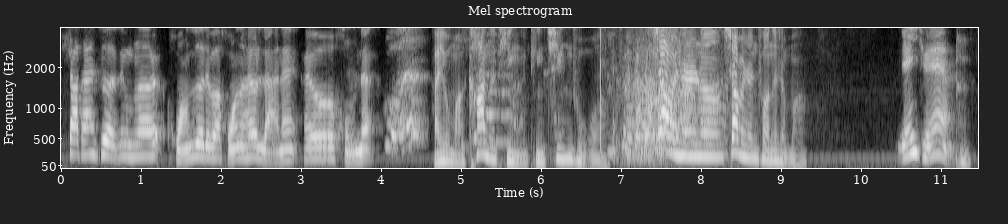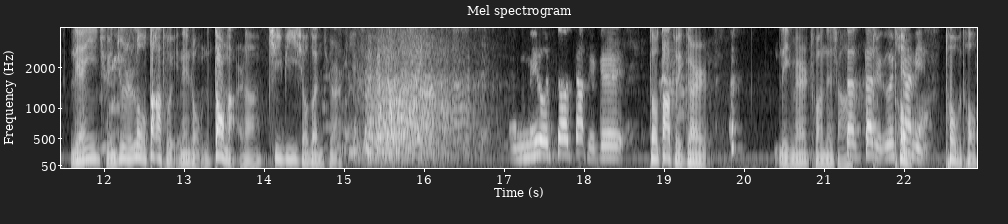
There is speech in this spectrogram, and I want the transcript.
沙滩色，那个什么黄色的吧，黄的还有蓝的，还有红的。哎呦妈，看着挺挺清楚啊。下半身呢？下半身穿的什么？连衣裙，连衣裙，就是露大腿那种的。到哪儿了？七逼小短裙没有到大腿根儿，到大腿根儿。里面穿的啥？大大腿根下面透不透？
